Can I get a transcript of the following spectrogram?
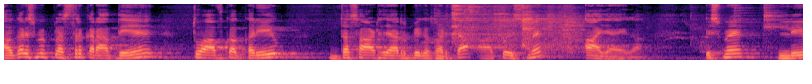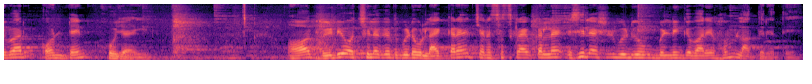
अगर इसमें प्लस्तर कराते हैं तो आपका करीब दस आठ हज़ार रुपये का खर्चा आपको इसमें आ जाएगा। इसमें लेबर कंटेंट हो जाएगी। और वीडियो अच्छी लगे तो वीडियो को लाइक करें, चैनल सब्सक्राइब कर लें। इसी रिलेटेड वीडियो बिल्डिंग के बारे में हम लाते रहते हैं।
